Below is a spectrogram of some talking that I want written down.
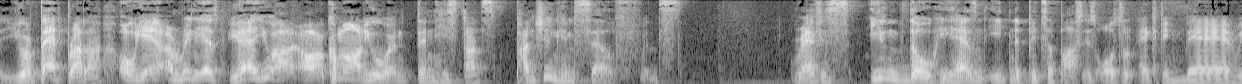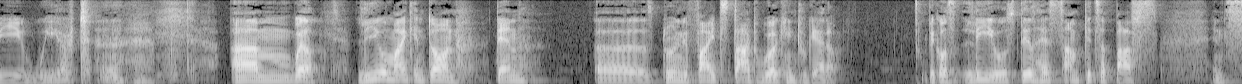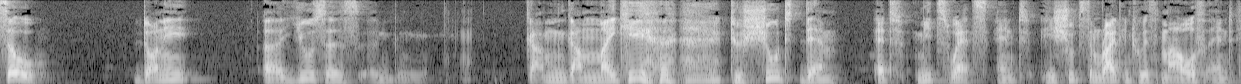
"You're a bad brother." Oh yeah, I'm really is. Yeah, you are. Oh, come on, you. And then he starts punching himself. It's Rev is even though he hasn't eaten the pizza puffs, is also acting very weird. um, well, Leo, Mike, and Don then uh, during the fight start working together because Leo still has some pizza puffs and so Donny uh, uses Gum Gum Mikey to shoot them at Meat Sweats, and he shoots them right into his mouth, and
